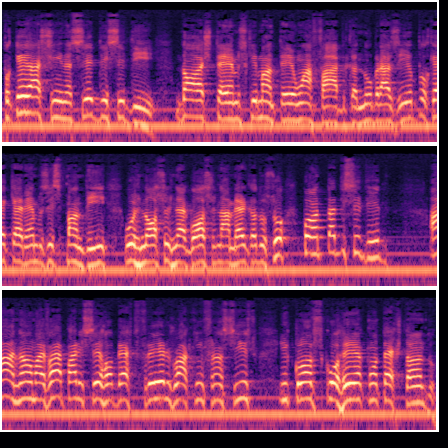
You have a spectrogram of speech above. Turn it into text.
Porque a China, se decidir, nós temos que manter uma fábrica no Brasil porque queremos expandir os nossos negócios na América do Sul, ponto, está decidido. Ah, não, mas vai aparecer Roberto Freire, Joaquim Francisco e Clóvis Correia contestando.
